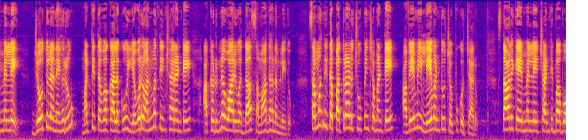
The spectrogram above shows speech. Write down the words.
ఎమ్మెల్యే జ్యోతుల నెహ్రూ మట్టి తవ్వకాలకు ఎవరు అనుమతించారంటే అక్కడున్న వారి వద్ద సమాధానం లేదు. సంబంధిత పత్రాలు చూపించమంటే అవేమీ లేవంటూ చెప్పుకొచ్చారు. స్థానిక ఎమ్మెల్యే చంటిబాబు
